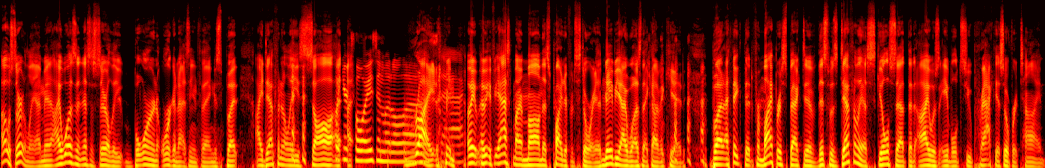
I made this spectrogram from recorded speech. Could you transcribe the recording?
Oh, certainly. I mean, I wasn't necessarily born organizing things, but I definitely saw put your I, toys in little uh, right. I mean, I mean, if you ask my mom, that's probably a different story. Maybe I was that kind of a kid, but I think that from my perspective, this was definitely a skill set that I was able to practice over time.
